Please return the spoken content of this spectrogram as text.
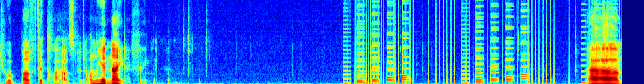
to above the clouds, but only at night, Um,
